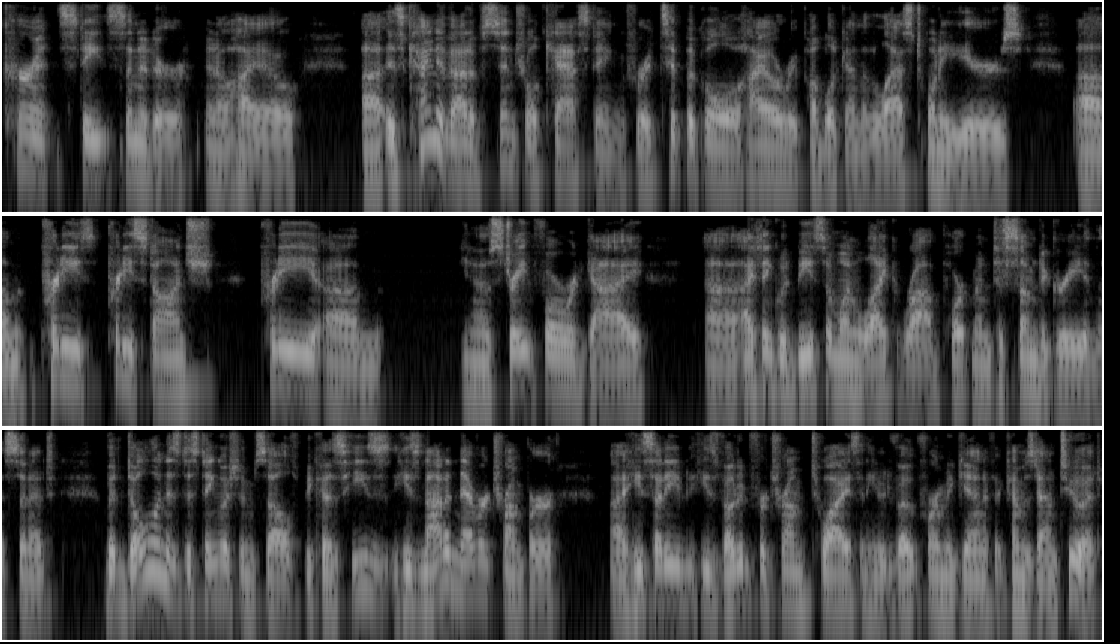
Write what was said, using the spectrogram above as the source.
current state senator in Ohio, uh, is kind of out of central casting for a typical Ohio Republican of the last 20 years. Um, pretty, pretty staunch, pretty, um, you know, straightforward guy. Uh, I think would be someone like Rob Portman to some degree in the Senate. But Dolan has distinguished himself because he's he's not a never Trumper. Uh, he said he, he's voted for Trump twice and he would vote for him again if it comes down to it.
